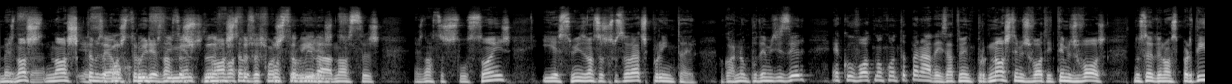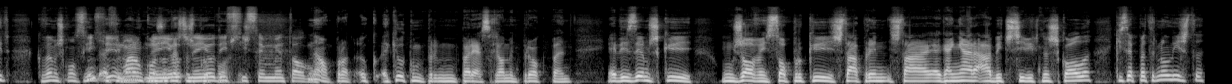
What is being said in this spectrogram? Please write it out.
mas nós, nós estamos a construir é um as nossas, nós estamos a construir as nossas, as nossas soluções e assumir as nossas responsabilidades por inteiro. Agora não podemos dizer é que o voto não conta para nada, é exatamente porque nós temos voto e temos voz no seio do nosso partido que vamos conseguir afirmar não, um conjunto destas nem propostas. Nem eu disse isso em momento algum. Não, pronto, aquilo que me parece realmente preocupante é dizermos que um jovem só porque está a, aprender, está a ganhar hábitos cívicos na escola que isso é paternalista.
